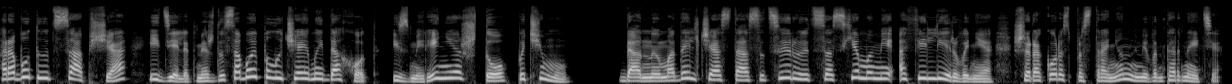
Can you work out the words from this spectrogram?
работают сообща и делят между собой получаемый доход, измерение «что», «почему». Данную модель часто ассоциируют со схемами аффилирования, широко распространенными в интернете.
